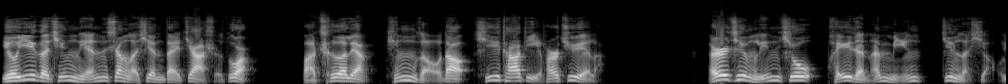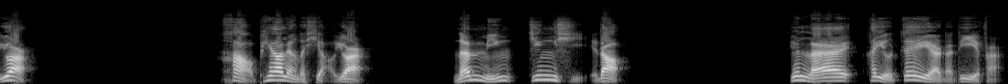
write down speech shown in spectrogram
有一个青年上了现代驾驶座，把车辆停走到其他地方去了。而庆林秋陪着南明进了小院，好漂亮的小院！南明惊喜道：“原来还有这样的地方。”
